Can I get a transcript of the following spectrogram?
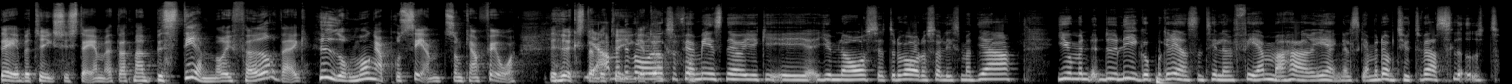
det är betygssystemet, att man bestämmer i förväg hur många procent som kan få det högsta Ja, men betyget. det var ju också, för jag minns när jag gick i, i gymnasiet och då var det så liksom att ja, jo men du ligger på gränsen till en femma här i engelska, men de tog tyvärr slut.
